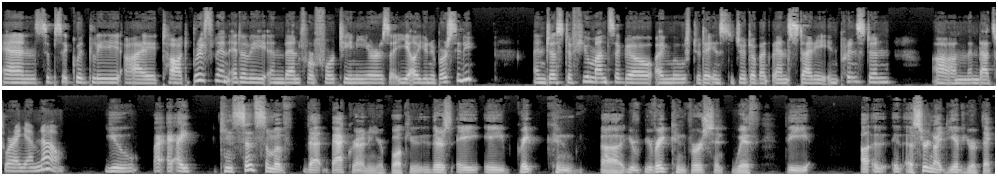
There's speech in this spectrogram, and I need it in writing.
And subsequently, I taught briefly in Italy and then for 14 years at Yale University. And just a few months ago, I moved to the Institute of Advanced Study in Princeton, um, and that's where I am now. You, I, I, can sense some of that background in your book. You, there's a a great con, uh, you're you're very conversant with the uh, a certain idea of Europe that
